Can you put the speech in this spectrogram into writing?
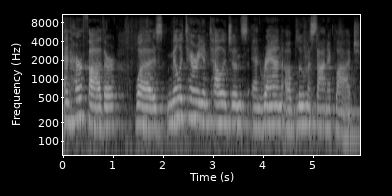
and her father was military intelligence and ran a Blue Masonic Lodge.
